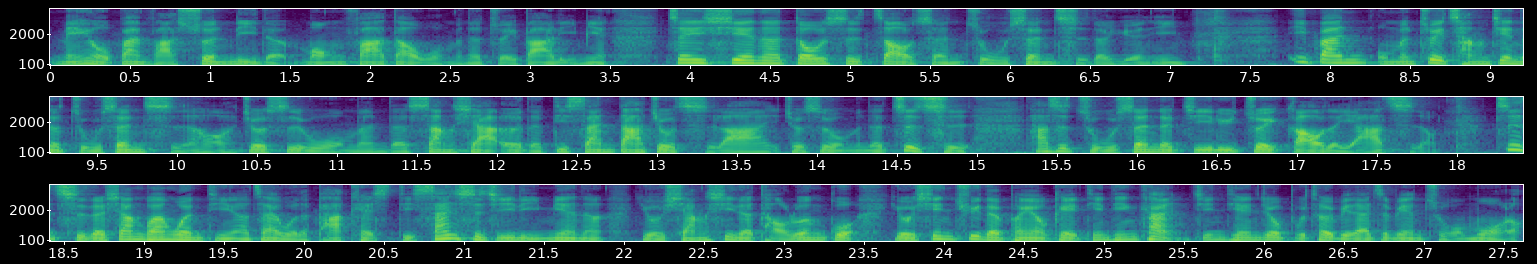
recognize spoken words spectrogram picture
没有办法顺利的萌发到我们的嘴巴里面。这一些呢，都是造成主生齿的原因。一般我们最常见的主生齿哦，就是我们的上下颚的第三大臼齿啦，也就是我们的智齿，它是主生的几率最高的牙齿哦。智齿的相关问题呢，在我的 Podcast 第三十集里面呢，有详细的讨论过。有兴趣的朋友可以听听看。今天就不特别在这边琢磨了。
